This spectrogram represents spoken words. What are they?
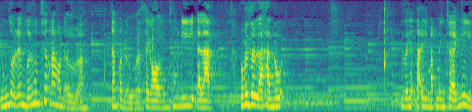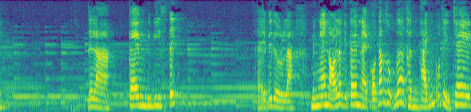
Đúng rồi đấy, mới hôm trước đang còn ở à, Đang còn ở Sài Gòn Xong rồi đi Đà Lạt. Và bây giờ là Hà Nội Bây giờ hiện tại thì mặt mình chưa đánh gì. Đây là kem BB stick. Đấy bây giờ là Mình nghe nói là cái kem này có tác dụng rất là thần thánh Có thể che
